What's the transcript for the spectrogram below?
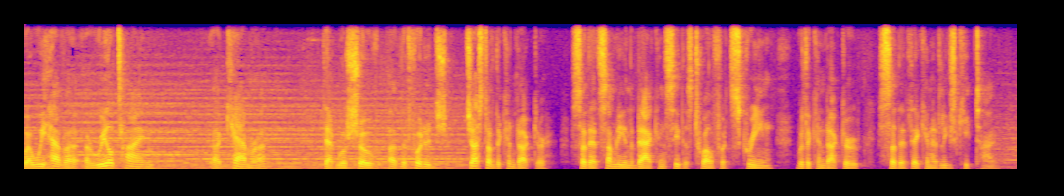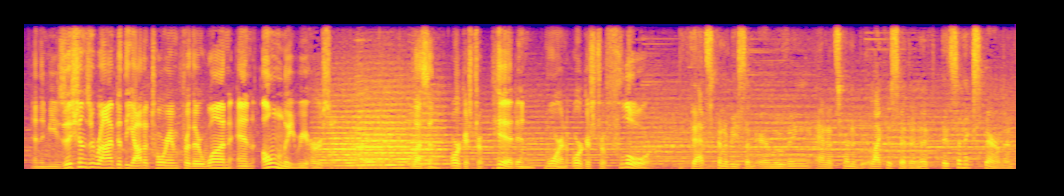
Well, we have a, a real-time uh, camera that will show uh, the footage just of the conductor so that somebody in the back can see this 12-foot screen with a conductor so that they can at least keep time. And the musicians arrived at the auditorium for their one and only rehearsal. Less an orchestra pit and more an orchestra floor. That's going to be some air moving, and it's going to be, like I said, and it's an experiment,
